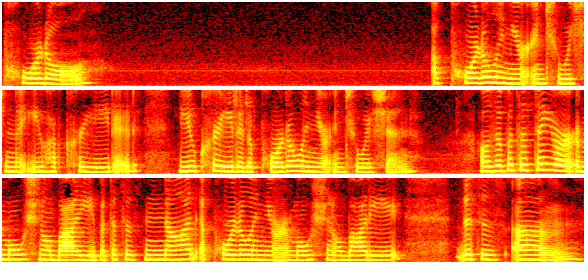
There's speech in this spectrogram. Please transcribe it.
portal a portal in your intuition that you have created. You created a portal in your intuition. I was about to say your emotional body, but this is not a portal in your emotional body. This is um,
